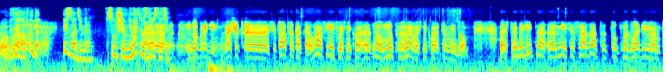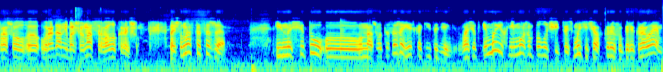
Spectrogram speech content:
Михаил, откуда? Из Владимира. Слушаем внимательно. Здравствуйте. Э, добрый день. Значит, э, ситуация такая. У нас есть восьмиквар... Э, ну, мы проживаем восьмиквартирный дом. Значит, приблизительно месяц назад тут над Владимиром прошел ураган небольшой, у нас сорвало крышу. Значит, у нас ТСЖ. И на счету у нашего ТСЖ есть какие-то деньги. Значит, и мы их не можем получить. То есть мы сейчас крышу перекрываем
